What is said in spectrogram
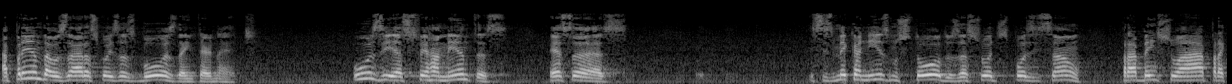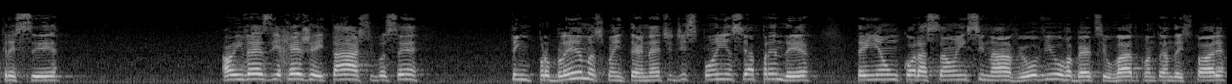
Aprenda a usar as coisas boas da internet. Use as ferramentas, essas esses mecanismos todos à sua disposição para abençoar, para crescer. Ao invés de rejeitar, se você tem problemas com a internet, disponha-se a aprender. Tenha um coração ensinável. Ouvi o Roberto Silvado contando a história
